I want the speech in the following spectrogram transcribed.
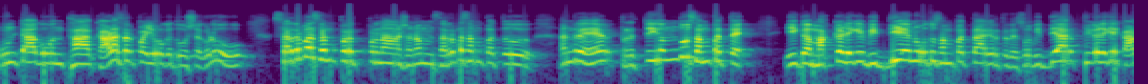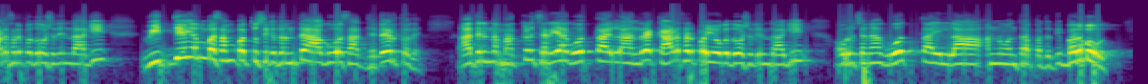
ಉಂಟಾಗುವಂತಹ ಕಾಳಸರ್ಪ ಯೋಗ ದೋಷಗಳು ಸರ್ವ ಸಂಪತ್ ಪ್ರನಾಶನಂ ಸರ್ವ ಸಂಪತ್ತು ಅಂದ್ರೆ ಪ್ರತಿಯೊಂದು ಸಂಪತ್ತೆ. ಈಗ ಮಕ್ಕಳಿಗೆ ವಿದ್ಯೆ ಎನ್ನುವುದು ಸಂಪತ್ತಾಗಿರ್ತದೆ. ಸೊ ವಿದ್ಯಾರ್ಥಿಗಳಿಗೆ ಕಾಳಸರ್ಪ ದೋಷದಿಂದಾಗಿ ವಿದ್ಯೆ ಎಂಬ ಸಂಪತ್ತು ಸಿಗದಂತೆ ಆಗುವ ಸಾಧ್ಯತೆ ಇರ್ತದೆ. ಆದ್ರಿಂದ ಮಕ್ಕಳು ಸರಿಯಾಗಿ ಓದ್ತಾ ಇಲ್ಲ ಅಂದ್ರೆ ಕಾಳಸರ್ಪ ಯೋಗ ದೋಷದಿಂದಾಗಿ ಅವರು ಚೆನ್ನಾಗಿ ಓದ್ತಾ ಇಲ್ಲ ಅನ್ನುವಂಥ ಪದ್ಧತಿ ಬರಬಹುದು.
